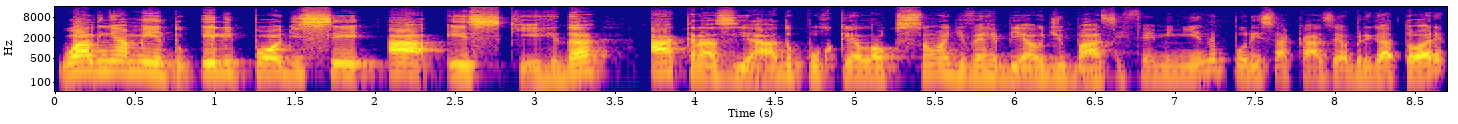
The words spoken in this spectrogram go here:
O alinhamento ele pode ser à esquerda, acraseado, porque a locução adverbial de base feminina, por isso a casa é obrigatória,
